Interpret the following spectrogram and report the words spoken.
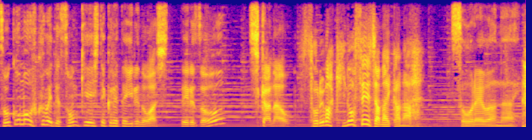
そこも含めて尊敬してくれているのは知ってるぞ。鹿直それは気のせいじゃないかな。それはない。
